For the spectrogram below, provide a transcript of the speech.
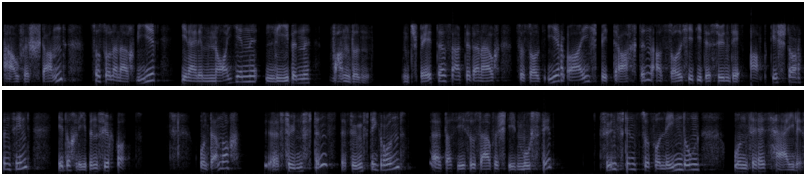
auferstand, so sollen auch wir in einem neuen Leben wandeln. Und später sagt er dann auch, so sollt ihr euch betrachten als solche, die der Sünde abgestorben sind, jedoch leben für Gott. Und dann noch äh, fünftens, der fünfte Grund, äh, dass Jesus auferstehen musste. Fünftens zur Vollendung unseres Heiles.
